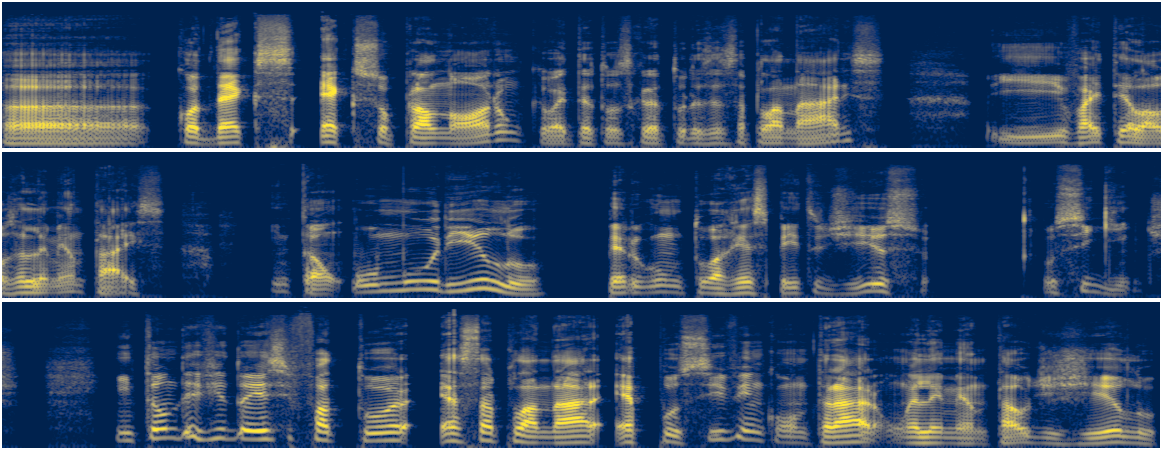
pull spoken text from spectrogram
uh, Codex Exoplanorum, que vai ter todas as criaturas extraplanares, e vai ter lá os elementais. Então, o Murilo perguntou a respeito disso o seguinte: então, devido a esse fator extraplanar, é possível encontrar um elemental de gelo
